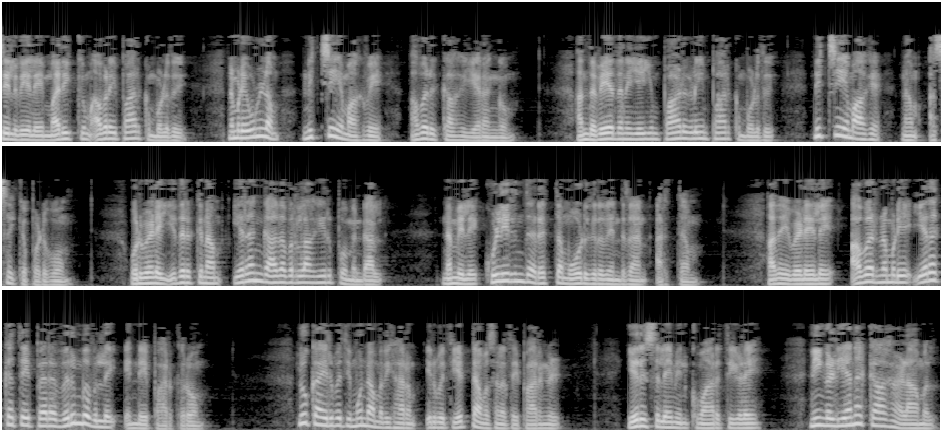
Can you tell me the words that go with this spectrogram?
சிலுவையிலே மறிக்கும் அவரை பார்க்கும் பொழுது நம்முடைய உள்ளம் நிச்சயமாகவே அவருக்காக இறங்கும். அந்த வேதனையையும் பாடுகளையும் பார்க்கும் பொழுது நிச்சயமாக நாம் அசைக்கப்படுவோம். ஒருவேளை இதற்கு நாம் இறங்காதவர்களாக இருப்போம் என்றால் நம்மிலே குளிர்ந்த இரத்தம் ஓடுகிறது என்றுதான் அர்த்தம். அதே வேளையிலே அவர் நம்முடைய இரக்கத்தை பெற விரும்பவில்லை என்றே பார்க்கிறோம். லூக்கா இருபத்தி மூன்றாம் அதிகாரம் இருபத்தி எட்டாம் வசனத்தை பாருங்கள். எருசலேமின் குமாரத்திகளே நீங்கள் எனக்காக அழாமல்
